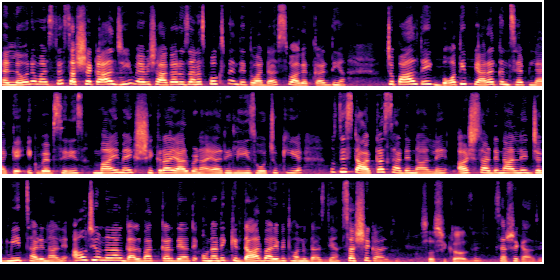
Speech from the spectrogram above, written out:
ਹੈਲੋ ਨਮਸਤੇ। ਸਤਿ ਸ਼੍ਰੀ ਅਕਾਲ ਜੀ। ਮੈਂ ਵਿਸ਼ਾਖਾ ਰੋਜ਼ਾਨਾ ਸਪੋਕਸਮੈਨ ਤੇ ਤੁਹਾਡਾ ਸਵਾਗਤ ਕਰਦੀ ਹਾਂ। ਚੌਪਾਲ ਤੇ ਇੱਕ ਬਹੁਤ ਹੀ ਪਿਆਰਾ ਕਨਸੈਪਟ ਲੈ ਕੇ ਇੱਕ ਵੈਬ ਸੀਰੀਜ਼ ਮਾਈ ਮੈਂ ਇੱਕ ਸ਼ਿਕਰਾ ਯਾਰ ਬਣਾਇਆ ਰਿਲੀਜ਼ ਹੋ ਚੁੱਕੀ ਹੈ ਉਸ ਦੀ ਸਟਾਰਕਸ ਸਾਡੇ ਨਾਲ ਨੇ ਅਰਸ਼ ਸਾਡੇ ਨਾਲ ਨੇ ਜਗਮੀਤ ਸਾਡੇ ਨਾਲ ਨੇ ਆਓ ਜੀ ਉਹਨਾਂ ਨਾਲ ਗੱਲਬਾਤ ਕਰਦੇ ਹਾਂ ਤੇ ਉਹਨਾਂ ਦੇ ਕਿਰਦਾਰ ਬਾਰੇ ਵੀ ਤੁਹਾਨੂੰ ਦੱਸਦੇ ਹਾਂ ਸਤਿ ਸ਼੍ਰੀ ਅਕਾਲ ਜੀ ਸਤਿ ਸ਼੍ਰੀ ਅਕਾਲ ਜੀ ਸਤਿ ਸ਼੍ਰੀ ਅਕਾਲ ਜੀ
